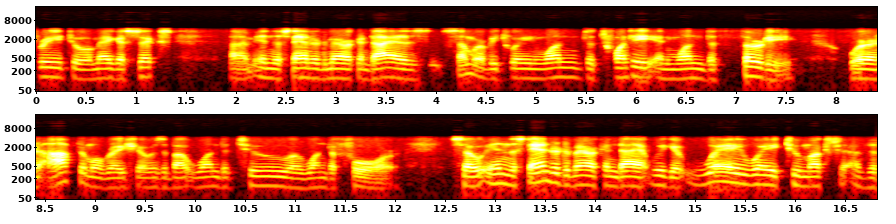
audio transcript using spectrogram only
3 to omega 6 um, in the standard American diet is somewhere between 1 to 20 and 1 to 30, where an optimal ratio is about 1 to 2 or 1 to 4. So in the standard American diet, we get way, way too much of the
